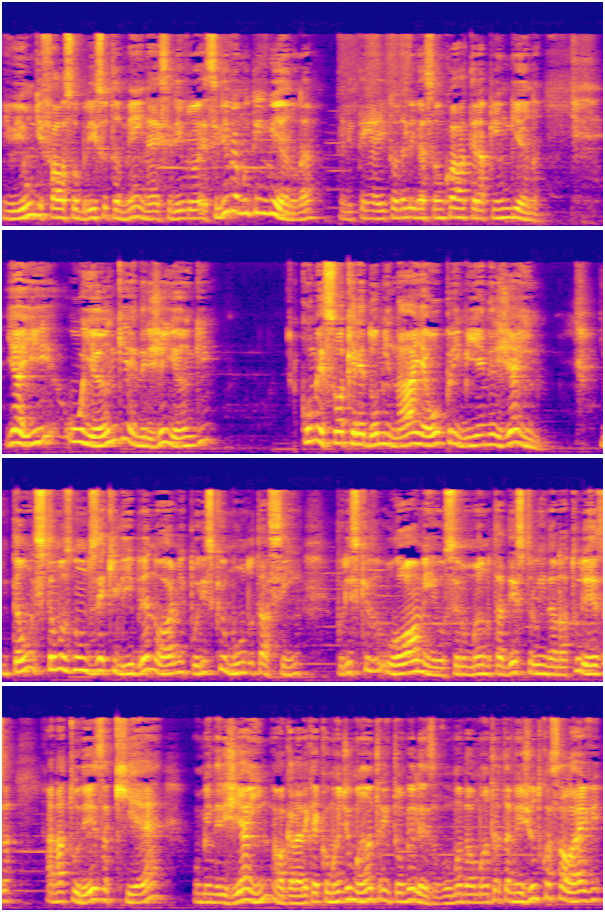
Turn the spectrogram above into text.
e o Jung fala sobre isso também, né? Esse livro, esse livro é muito junguiano, né? Ele tem aí toda a ligação com a terapia junguiana. E aí o Yang, a energia Yang, começou a querer dominar e a oprimir a energia Yin. Então estamos num desequilíbrio enorme, por isso que o mundo está assim, por isso que o homem, o ser humano, está destruindo a natureza, a natureza que é uma energia in, ó, a galera quer que eu mande o um mantra, então beleza, vou mandar o um mantra também junto com essa live,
